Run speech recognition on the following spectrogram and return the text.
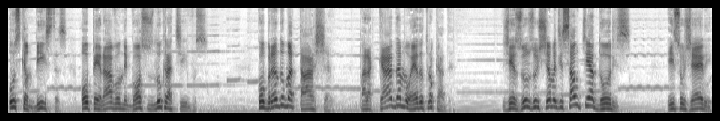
Os cambistas operavam negócios lucrativos, cobrando uma taxa para cada moeda trocada. Jesus os chama de salteadores e sugere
